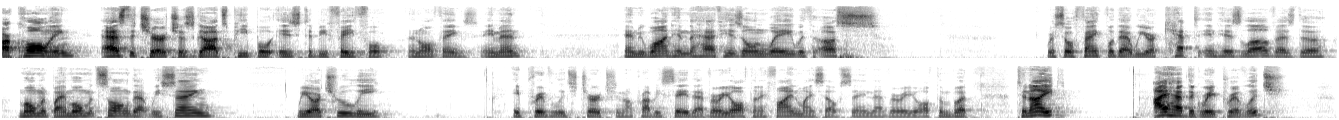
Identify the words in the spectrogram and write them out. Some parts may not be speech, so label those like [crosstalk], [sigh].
Our calling as the church, as God's people, is to be faithful in all things. Amen? And we want Him to have His own way with us. We're so thankful that we are kept in His love, as the moment by moment song that we sang. We are truly a privileged church, and I'll probably say that very often. I find myself saying that very often. But tonight, I have the great privilege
